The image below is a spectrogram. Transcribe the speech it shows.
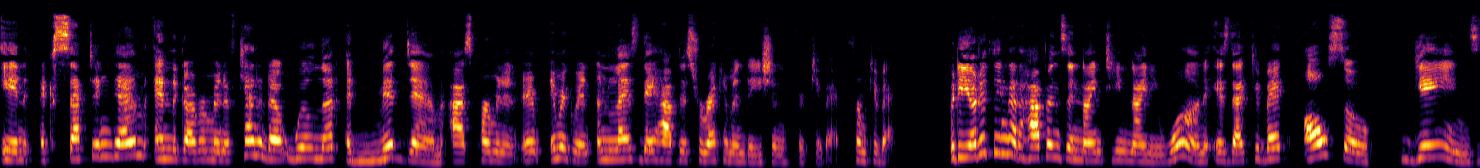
in accepting them, and the government of Canada will not admit them as permanent Im- immigrant unless they have this recommendation for Quebec from Quebec. But the other thing that happens in 1991 is that Quebec also gains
